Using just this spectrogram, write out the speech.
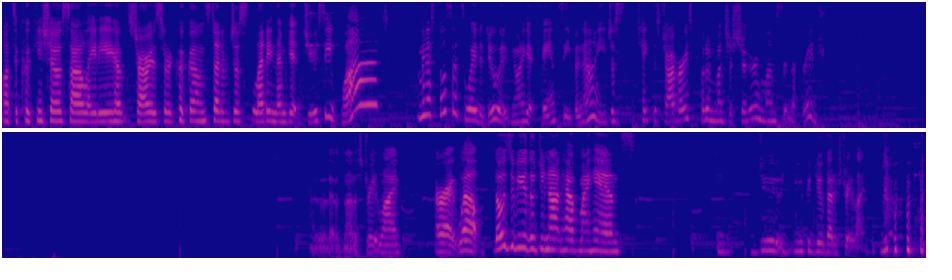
Lots of cooking shows saw a lady have strawberries sort of cook them instead of just letting them get juicy. What? I mean, I suppose that's the way to do it if you want to get fancy, but no, you just take the strawberries, put in a bunch of sugar, and let them sit in the fridge. Oh, that was not a straight line. All right, well, those of you that do not have my hands, do you could do a better straight line.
